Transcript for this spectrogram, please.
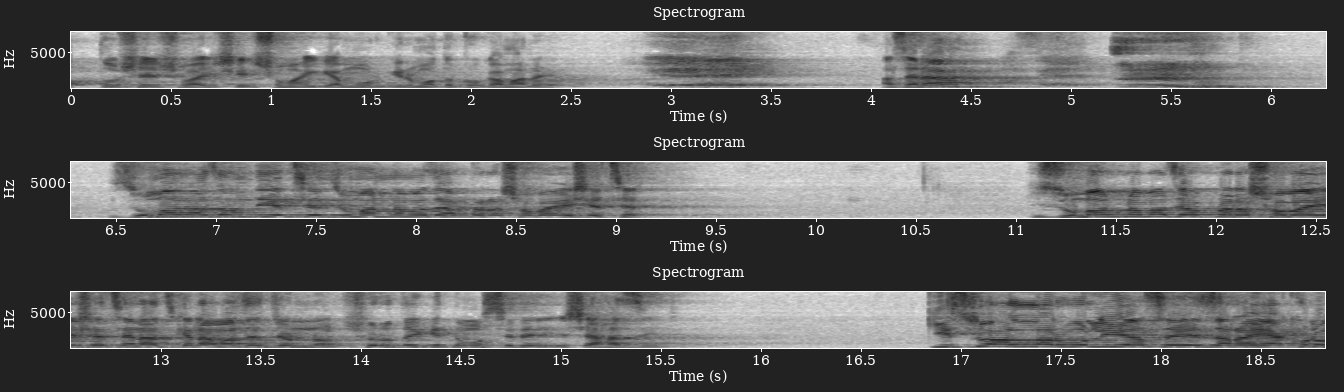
অক্ত শেষ হয়, সেই সময় গিয়ে মুরগির মতো টোকা মারে। আছে না? জুমার আজান দিয়েছে, জুমার নামাজে আপনারা সবাই এসেছেন। জুমার নামাজে আপনারা সবাই এসেছেন আজকে নামাজের জন্য। শুরুতেই কিন্তু মসজিদে এসে হাজির। কিছু আল্লাহর বলি আছে যারা এখনও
